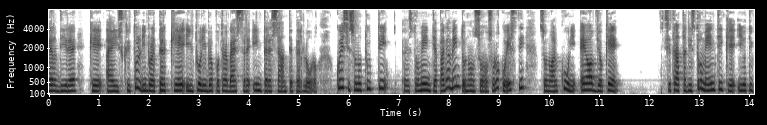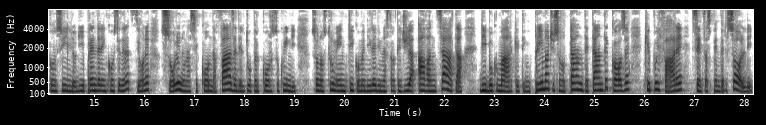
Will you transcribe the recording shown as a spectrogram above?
per dire che hai scritto il libro e perché il tuo libro potrebbe essere interessante per loro. Questi sono tutti eh, strumenti a pagamento, non sono solo questi, sono alcuni. È ovvio che si tratta di strumenti che io ti consiglio di prendere in considerazione solo in una seconda fase del tuo percorso, quindi sono strumenti, come dire, di una strategia avanzata di book marketing. Prima ci sono tante tante cose che puoi fare senza spendere soldi.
